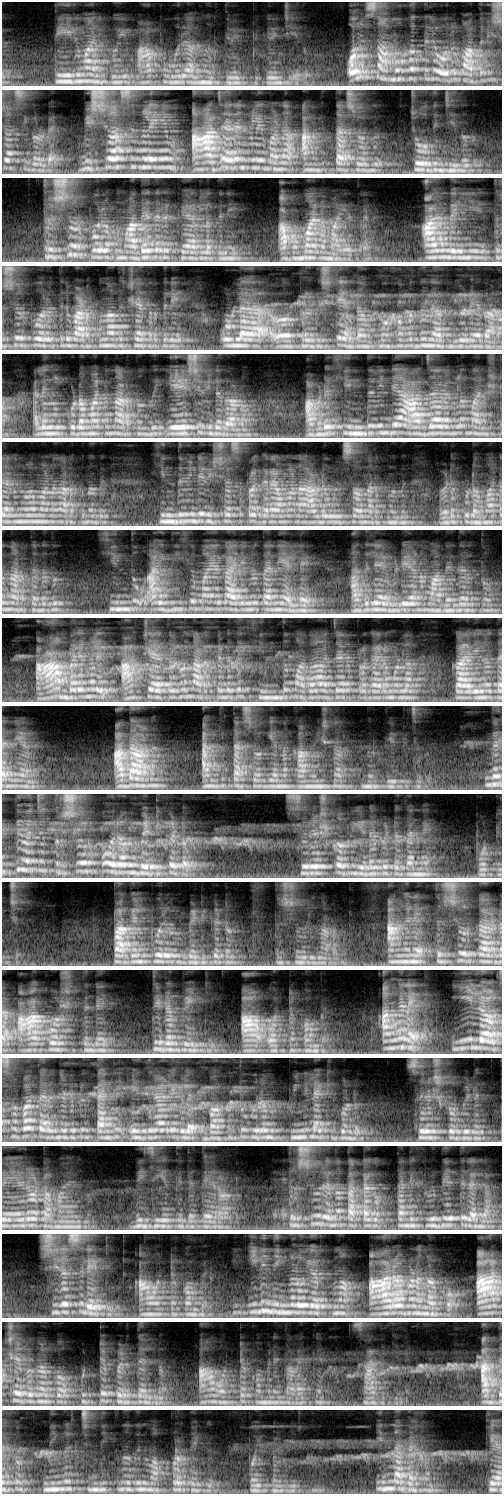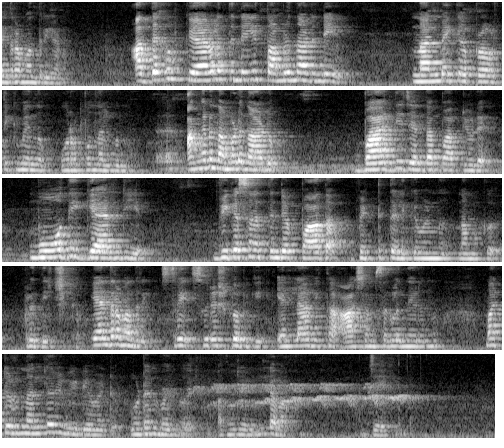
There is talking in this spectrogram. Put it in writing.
തീരുമാനിക്കുകയും ആ പൂരം അങ്ങ് നിർത്തിവെപ്പിക്കുകയും ചെയ്തു. ഒരു സമൂഹത്തിലെ ഒരു മതവിശ്വാസികളുടെ വിശ്വാസങ്ങളെയും ആചാരങ്ങളെയുമാണ് അങ്കിത് അശോക് ചോദ്യം ചെയ്തത്. തൃശ്ശൂർ പൂരം മതേതര കേരളത്തിന് അപമാനമായി അത്ര അതെന്താ ഈ തൃശ്ശൂർ പൂരത്തിൽ വടക്കുന്നാഥ ക്ഷേത്രത്തിൽ ഉള്ള പ്രതിഷ്ഠ എന്താ? മുഹമ്മദ് നബിയുടേതാണോ? അല്ലെങ്കിൽ കുടമാറ്റം നടത്തുന്നത് യേശുവിന്റെതാണോ? അവിടെ ഹിന്ദുവിന്റെ ആചാരങ്ങളും അനുഷ്ഠാനങ്ങളുമാണ് നടക്കുന്നത്. ഹിന്ദുവിന്റെ വിശ്വാസപ്രകാരമാണ് അവിടെ ഉത്സവം നടക്കുന്നത് അവിടെ കുടമാറ്റം നടത്തേണ്ടത് ഹിന്ദു ഐതിഹ്യമായ കാര്യങ്ങൾ തന്നെയല്ലേ? അതിലെവിടെയാണ് മതേതരത്വം? ആ അമ്പലങ്ങളിൽ ആ ക്ഷേത്രങ്ങൾ നടക്കേണ്ടത് ഹിന്ദു മത ആചാരപ്രകാരമുള്ള കാര്യങ്ങൾ തന്നെയാണ്. അതാണ് അങ്കിത് അശോകി എന്ന കമ്മീഷണർ നിർത്തിവെപ്പിച്ചത്. നിർത്തിവെച്ച തൃശ്ശൂർ പൂരവും വെടിക്കെട്ടും സുരേഷ് ഗോപി ഇടപെട്ട് തന്നെ പൊട്ടിച്ചു. പകൽപൂരവും വെടിക്കെട്ടും തൃശ്ശൂരിൽ നടന്നു. അങ്ങനെ തൃശ്ശൂർക്കാരുടെ ആഘോഷത്തിന്റെ തിടംപേറ്റി ആ ഒറ്റക്കൊമ്പൻ. അങ്ങനെ ഈ ലോക്സഭാ തെരഞ്ഞെടുപ്പിൽ തന്റെ എതിരാളികളെ ബഹുദൂരം പിന്നിലാക്കിക്കൊണ്ട് സുരേഷ് ഗോപിയുടെ തേരോട്ടമായിരുന്നു വിജയത്തിന്റെ തേരോട്ടം. തൃശ്ശൂർ എന്ന തട്ടകം തന്റെ ഹൃദയത്തിലല്ല ശിരസിലേറ്റി ആ ഒറ്റക്കൊമ്പൻ. ഇനി നിങ്ങൾ ഉയർത്തുന്ന ആരോപണങ്ങൾക്കോ ആക്ഷേപങ്ങൾക്കോ കുറ്റപ്പെടുത്തലിനോ ആ ഒറ്റക്കൊമ്പനെ തളയ്ക്കാൻ സാധിക്കില്ല. അദ്ദേഹം നിങ്ങൾ ചിന്തിക്കുന്നതിനും അപ്പുറത്തേക്ക് പോയി കഴിഞ്ഞിരിക്കുന്നു. ഇന്ന് അദ്ദേഹം കേന്ദ്രമന്ത്രിയാണ്. അദ്ദേഹം കേരളത്തിന്റെയും തമിഴ്നാടിന്റെയും നന്മയ്ക്ക് പ്രവർത്തിക്കുമെന്നും ഉറപ്പു നൽകുന്നു. അങ്ങനെ നമ്മുടെ നാടും ഭാരതീയ ജനതാ പാർട്ടിയുടെ മോദി ഗ്യാരണ്ടിയിൽ വികസനത്തിന്റെ പാത വെട്ടിത്തെളിക്കുമെന്ന് നമുക്ക് പ്രതീക്ഷിക്കാം. കേന്ദ്രമന്ത്രി ശ്രീ സുരേഷ് ഗോപിക്ക് എല്ലാവിധ ആശംസകളും നേരുന്നു. മറ്റൊരു നല്ലൊരു വീഡിയോ ആയിട്ട് ഉടൻ വരുന്നതായിരിക്കും. അതുവരെ എല്ലാവർക്കും ജയ് ഹിന്ദ്.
